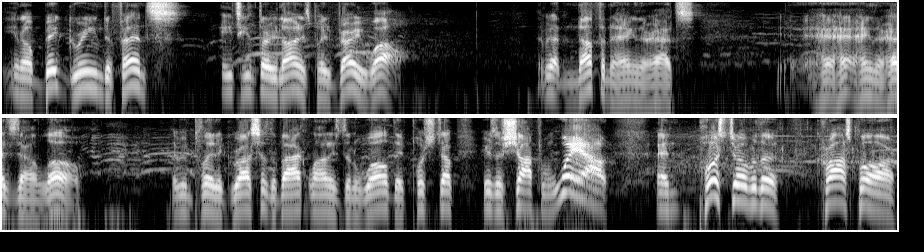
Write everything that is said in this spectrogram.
you know, big green defense, 1839 has played very well. They've got nothing to hang their hats, hang their heads down low. They've been played aggressive. The back line has done well. They've pushed up. Here's a shot from way out and pushed over the crossbar.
